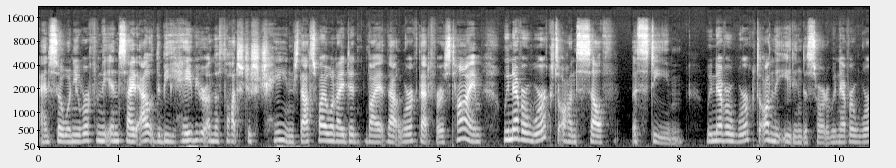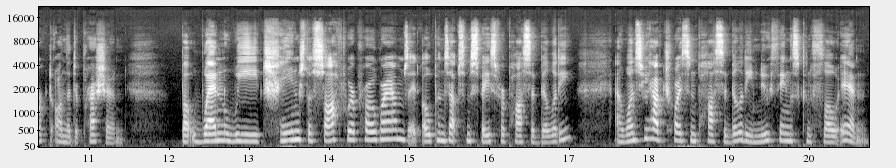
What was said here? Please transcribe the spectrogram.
and so when you work from the inside out, the behavior and the thoughts just change. That's why when I did my, that work that first time, we never worked on self esteem. We never worked on the eating disorder. We never worked on the depression. But when we change the software programs, it opens up some space for possibility. And once you have choice and possibility, new things can flow in.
